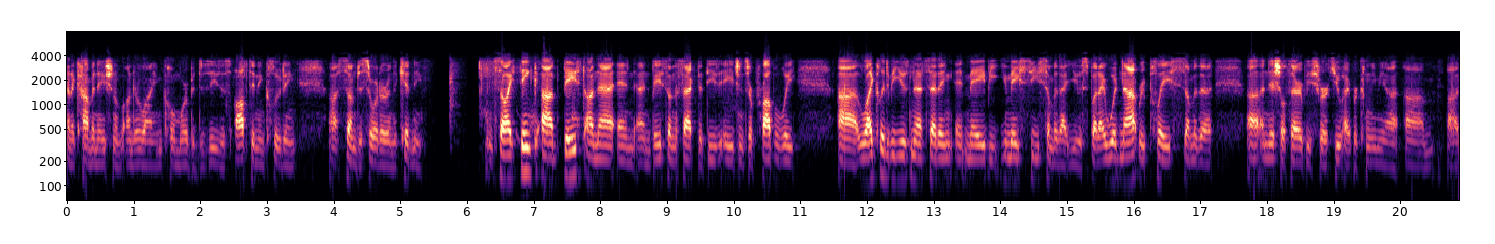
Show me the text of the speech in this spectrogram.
and a combination of underlying comorbid diseases, often including uh, some disorder in the kidney. And so I think uh, based on that and, and based on the fact that these agents are probably uh, likely to be used in that setting, it may be you may see some of that use, but I would not replace some of the initial therapies for acute hyperkalemia um, uh,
